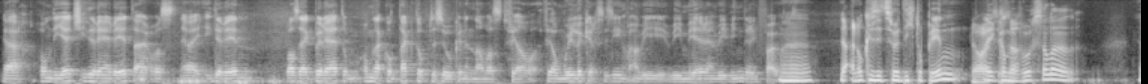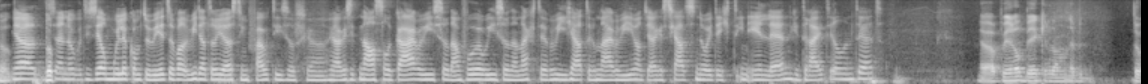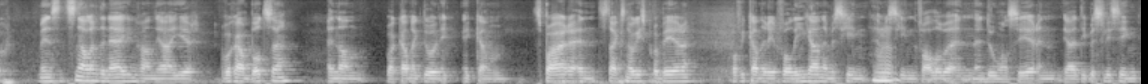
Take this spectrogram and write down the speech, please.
ja, on the edge iedereen reed daar, was ja, iedereen was eigenlijk bereid om, om dat contact op te zoeken. En dan was het veel, veel moeilijker te zien van wie, wie meer en wie minder in fout is. Ja, en ook je zit zo dicht op één. Ja, ik kan me dat. voorstellen... Ja, Ja, het, Dat- zijn ook, het is heel moeilijk om te weten wat, wie dat er juist in fout is. Of je, ja, je zit naast elkaar, wie is er dan voor, wie is er dan achter, wie gaat er naar wie. Want ja, je schaatst nooit echt in één lijn, je draait heel de tijd. Ja, op Wereldbeker dan hebben toch mensen sneller de neiging van, ja, hier, we gaan botsen. En dan wat kan ik doen? Ik, ik kan sparen en straks nog eens proberen. Of ik kan er hier vol in gaan en misschien, en misschien vallen we en, en doen we ons zeer. En ja, die beslissing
